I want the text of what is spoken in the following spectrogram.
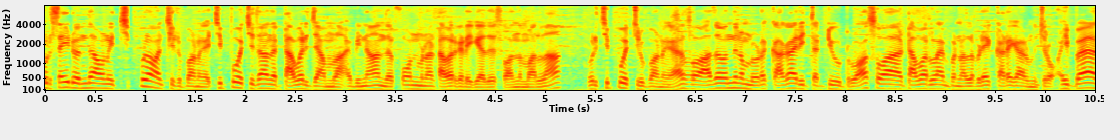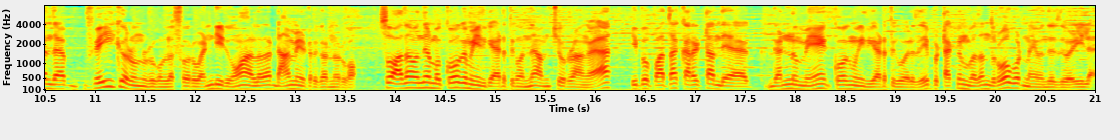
ஒரு சைடு வந்து அவனுக்கு சிப்புலாம் வச்சுருப்பானுங்க. சிப்பு வச்சு தான் அந்த டவர் ஜாம்லாம் எப்படின்னா அந்த ஃபோன் பண்ணால் டவர் கிடைக்காது. ஸோ அந்த மாதிரிலாம் ஒரு சிப்பு வச்சுருப்பானுங்க. ஸோ அதை வந்து நம்மளோட ககாரி தட்டி விட்ருவான் ஸோ டவர்லாம் இப்போ நல்லபடியாக கிடைக்க ஆரம்பிச்சிடும் இப்போ அந்த வெஹிக்கிள் ஒன்று இருக்கும்ல. ஸோ ஒரு வண்டி இருக்கும். அதில் தான் டாமினேட்டர் கன்று இருக்கும். ஸோ அதை வந்து நம்ம கோகமி இருக்க இடத்துக்கு வந்து அமுச்சு விட்றாங்க. இப்போ பார்த்தா கரெக்டாக அந்த கன்னுமே கோகமி இருக்க இடத்துக்கு வருது. இப்போ டக்குன்னு பார்த்தா அந்த ரோபோட் நாய் வந்தது வழியில்.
